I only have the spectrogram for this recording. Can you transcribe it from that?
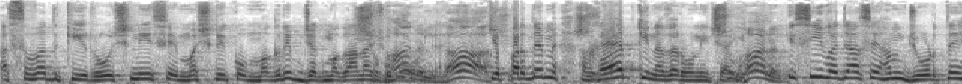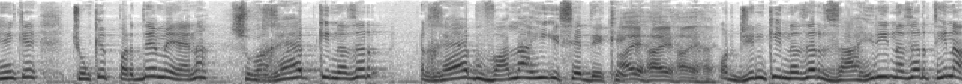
اسود کی روشنی سے مشرق و مغرب جگمگانا شروع ہو جائے یہ پردے میں غیب کی نظر ہونی چاہیے۔ اسی وجہ سے ہم جوڑتے ہیں کہ چونکہ پردے میں ہے نا غیب کی نظر غیب والا ہی اسے دیکھے ہائے ہائے ہائے اور جن کی نظر ظاہری نظر تھی نا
